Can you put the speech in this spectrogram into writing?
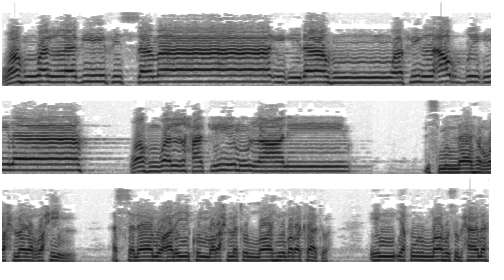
وهو الذي في السماء اله وفي الأرض اله وهو الحكيم العليم بسم الله الرحمن الرحيم السلام عليكم ورحمه الله وبركاته ان يقول الله سبحانه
